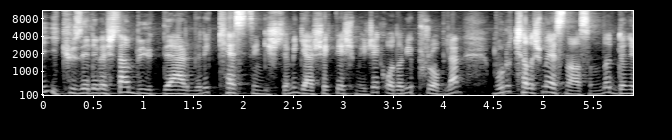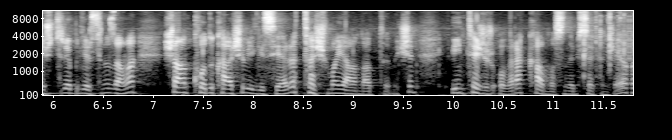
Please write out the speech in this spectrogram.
255'ten e, büyük değerleri casting işlemi gerçekleşmeyecek. O da bir problem. Bunu çalışma esnasında dönüştürebilirsiniz ama şu an kodu karşı bilgisayara taşımayı anlattığım için integer olarak kalmasında bir sakınca yok.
